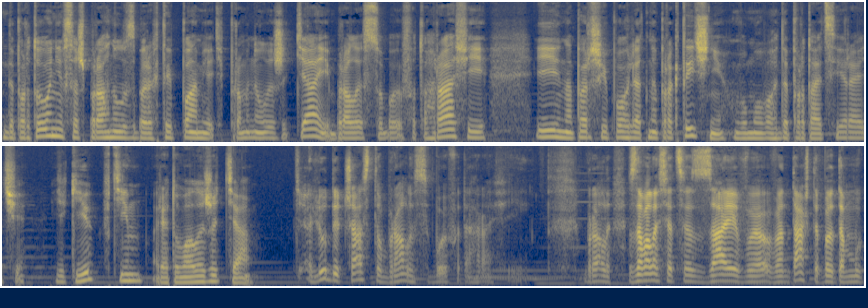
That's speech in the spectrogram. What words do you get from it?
депортовані все ж прагнули зберегти пам'ять про минуле життя і брали з собою фотографії, і, на перший погляд, непрактичні в умовах депортації речі, які, втім, рятували життя. Люди часто брали з собою фотографії брали. Здавалося, це зайвий вантаж, тобто там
